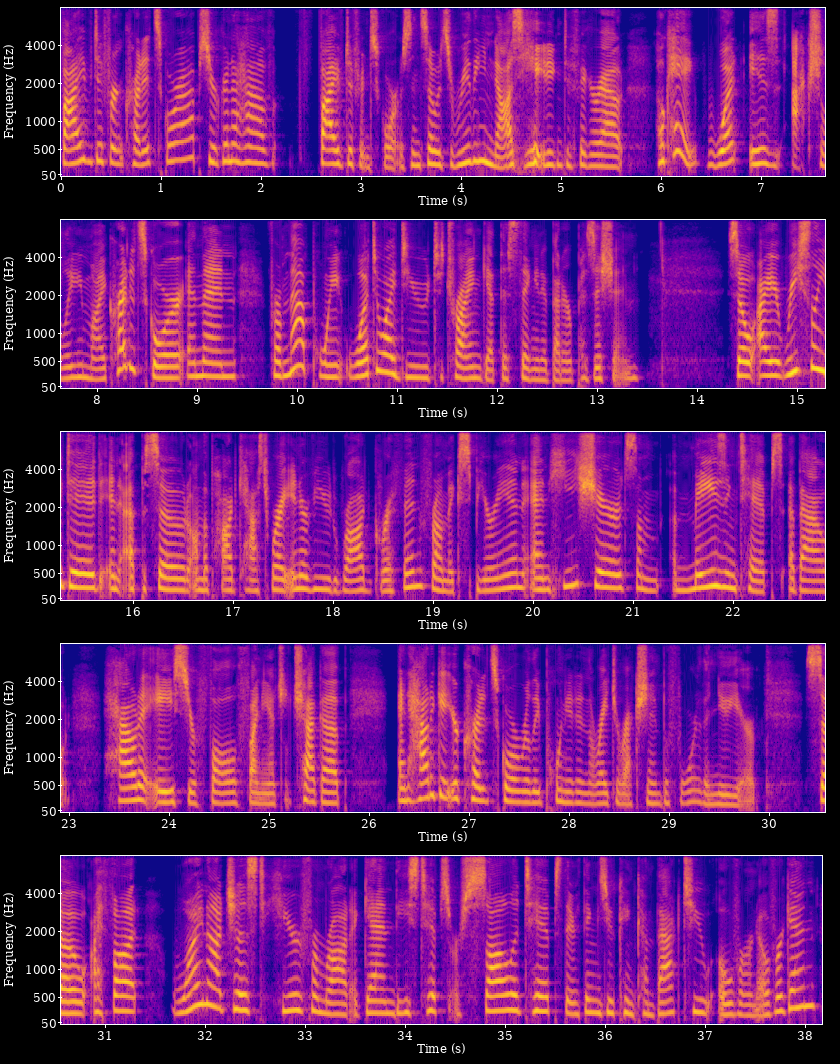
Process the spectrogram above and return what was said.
five different credit score apps, you're going to have five different scores. And so it's really nauseating to figure out, okay, what is actually my credit score? And then from that point, what do I do to try and get this thing in a better position? So I recently did an episode on the podcast where I interviewed Rod Griffin from Experian, and he shared some amazing tips about how to ace your fall financial checkup and how to get your credit score really pointed in the right direction before the new year. So I thought, why not just hear from Rod again? These tips are solid tips. They're things you can come back to over and over again.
